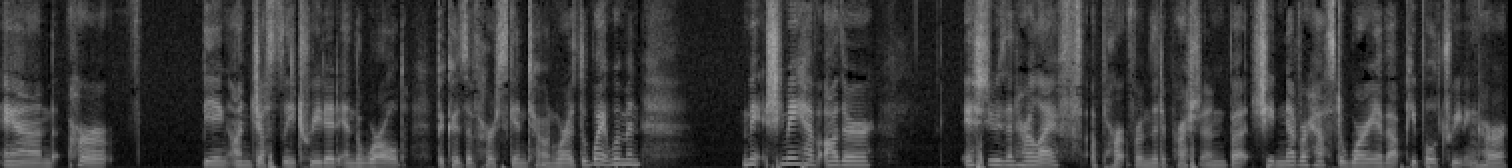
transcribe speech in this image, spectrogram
and her being unjustly treated in the world because of her skin tone. Whereas the white woman, may, she may have other issues in her life apart from the depression, but she never has to worry about people treating her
